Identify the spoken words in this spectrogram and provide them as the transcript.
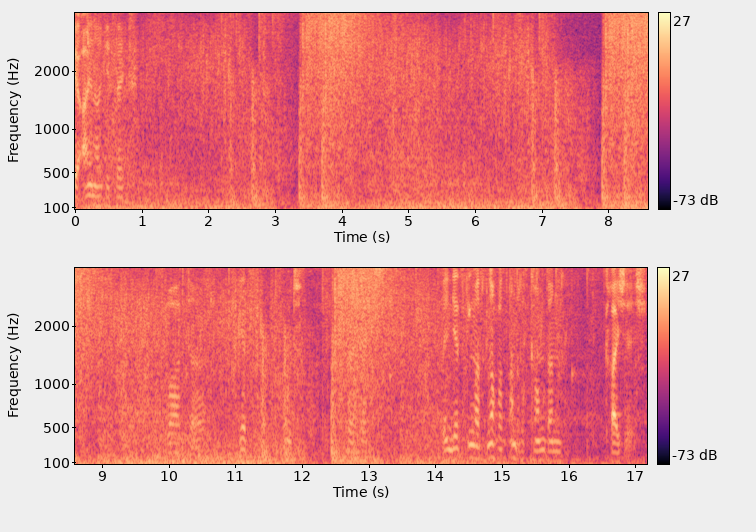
Okay, einer geht weg. Warte. Jetzt. Gut. Perfekt. Wenn jetzt irgendwas noch was anderes kommt, dann kreische ich.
